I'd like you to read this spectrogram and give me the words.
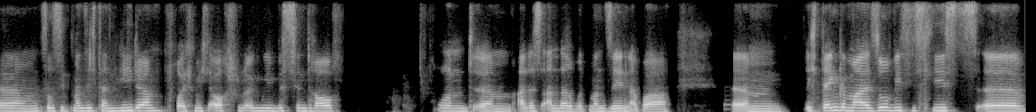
Ähm, so sieht man sich dann wieder. Freue ich mich auch schon irgendwie ein bisschen drauf. Und ähm, alles andere wird man sehen. Aber ähm, ich denke mal, so wie sie es liest, äh,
